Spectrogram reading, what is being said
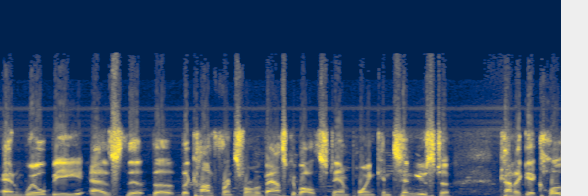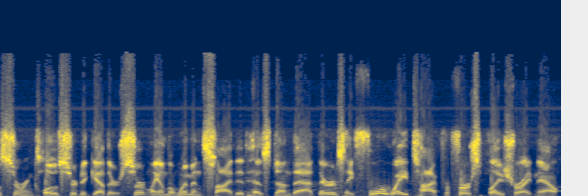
and will be as the, the, the conference from a basketball standpoint continues to kind of get closer and closer together. Certainly on the women's side, it has done that. There is a four way tie for first place right now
